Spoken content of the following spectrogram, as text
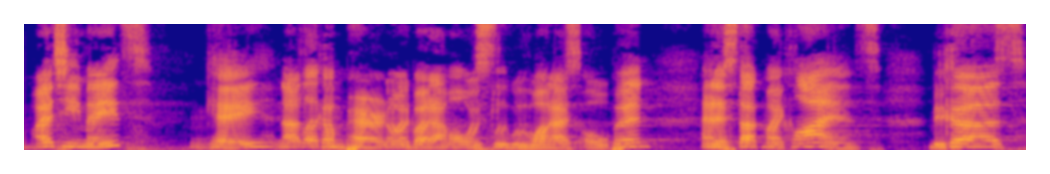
my teammates. Okay, not like I'm paranoid, but I'm always sleep with one eye open, and I stalk my clients because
